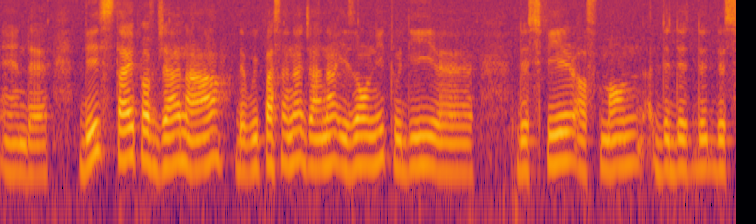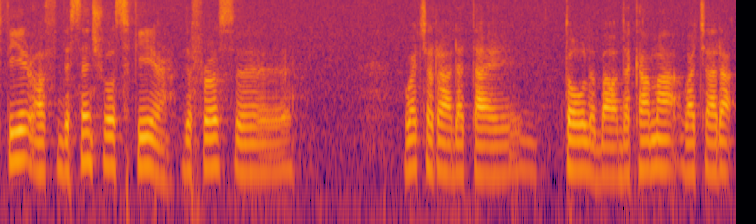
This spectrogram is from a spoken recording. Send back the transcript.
And uh, this type of jhana, the vipassana jhana, is only to the the sphere of mon, the, the, the, the, sphere of the sensual sphere, the first uh, vachara that I told about, the kama vachara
